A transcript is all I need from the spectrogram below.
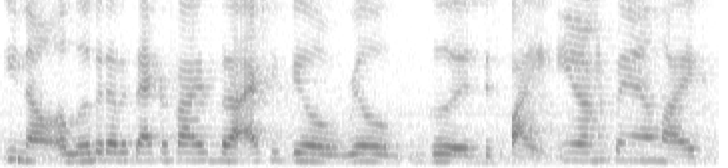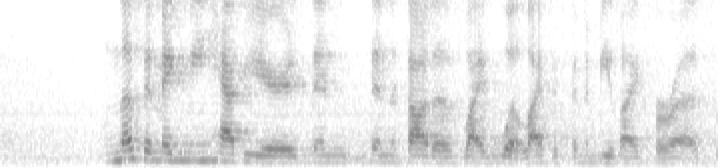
you know a little bit of a sacrifice, but I actually feel real good despite. You know what I'm saying? Like nothing make me happier than than the thought of like what life is going to be like for us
